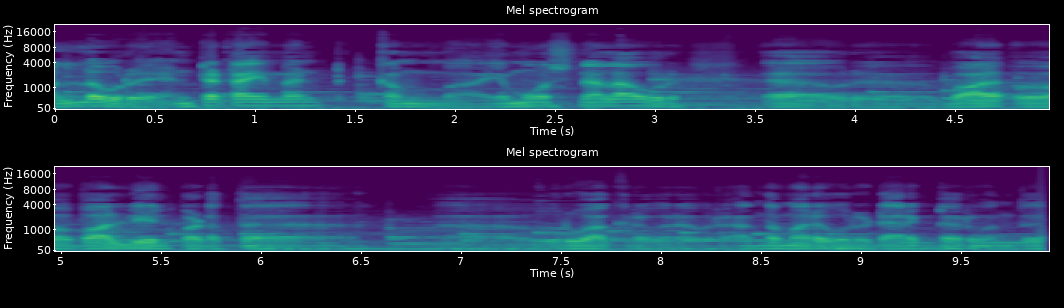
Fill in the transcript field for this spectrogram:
நல்ல ஒரு என்டர்டைன்மெண்ட் கம் எமோஷ்னலாக ஒரு ஒரு வா- வாழ்வியல் படத்தை உருவாக்குறவர் அவர். அந்த மாதிரி ஒரு டைரக்டர் வந்து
